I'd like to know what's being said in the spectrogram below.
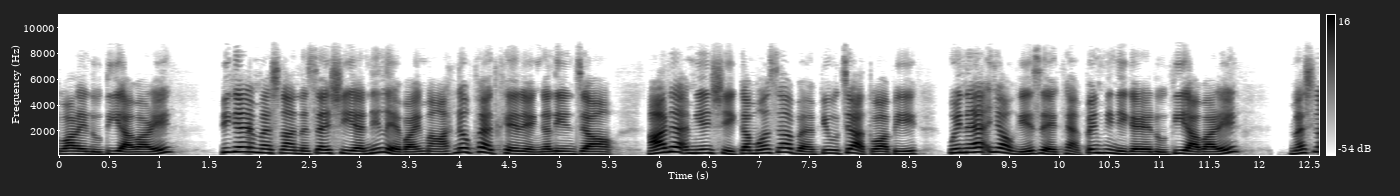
သွားတယ်လို့သိရပါတယ်။ပြီးခဲ့တဲ့မတ်လ28ရက်နေ့လယ်ပိုင်းမှာနှုတ်ဖက်ခဲ့တဲ့ငလင်ကြောင့်ငါးတဲ့အမြင့်ရှိကမ္ဘောဇဘန်ပြိုကျသွားပြီး ဝန်ထမ်းအယောက်40ခန့်ပိတ်မိနေကြတယ်လို့သိရပါတယ်။မတ်လ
